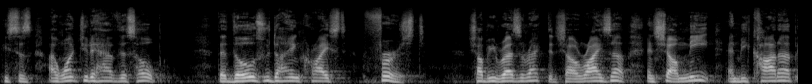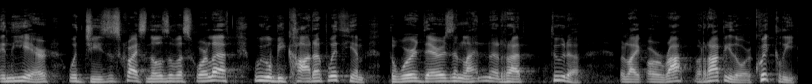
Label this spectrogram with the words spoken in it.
He says, I want you to have this hope that those who die in Christ first shall be resurrected, shall rise up, and shall meet and be caught up in the air with Jesus Christ. And those of us who are left, we will be caught up with him. The word there is in Latin, raptura, or like, or rap, rapido, or quickly.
